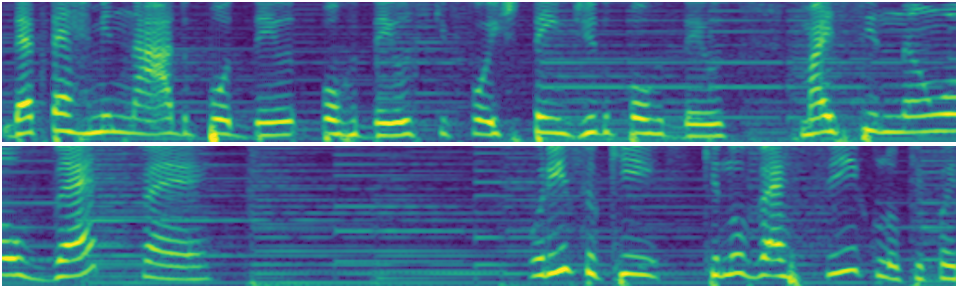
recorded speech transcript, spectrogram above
determinado por Deus, por Deus, que foi estendido por Deus, mas se não houver fé, por isso que, que no versículo que, foi,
